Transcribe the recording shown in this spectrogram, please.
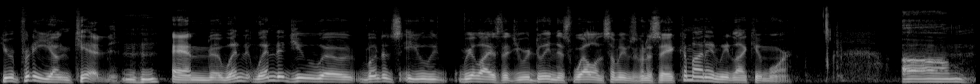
You were a pretty young kid, mm-hmm. and when when did you uh, when did you realize that you were doing this well, and somebody was going to say, "Come on in, we'd like you more." Um,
